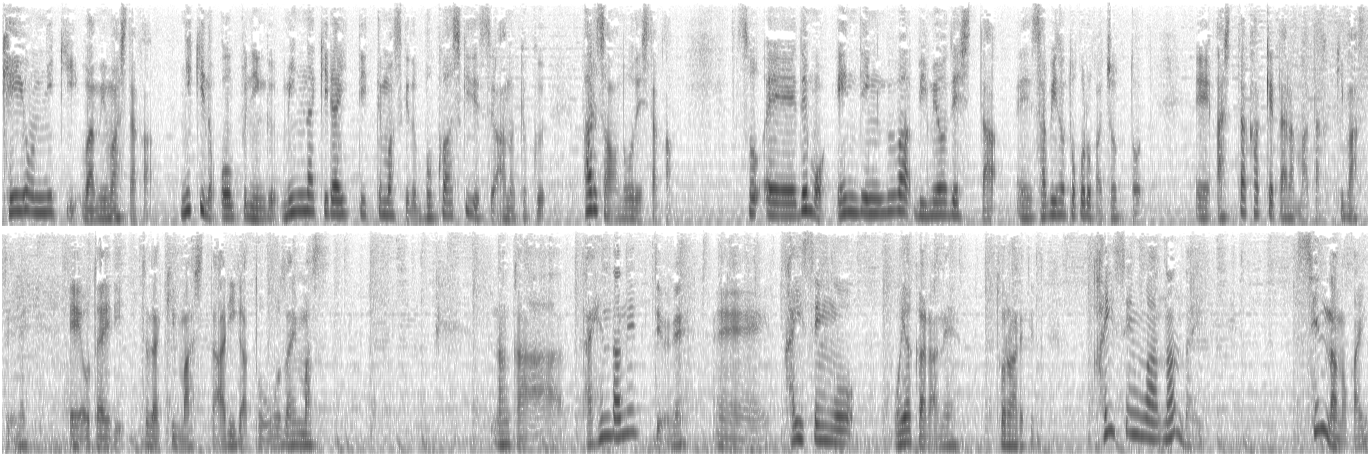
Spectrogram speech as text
軽音2期は見ましたか。2期のオープニングみんな嫌いって言ってますけど僕は好きですよあの曲。パルさんはどうでしたか。そえー、でもエンディングは微妙でした、えー、サビのところがちょっと、えー、明日書けたらまた書きますというね、えお便りいただきました。ありがとうございます。なんか大変だねっていうね、え回線を親からね取られてて。回線は何だい線なのかい？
